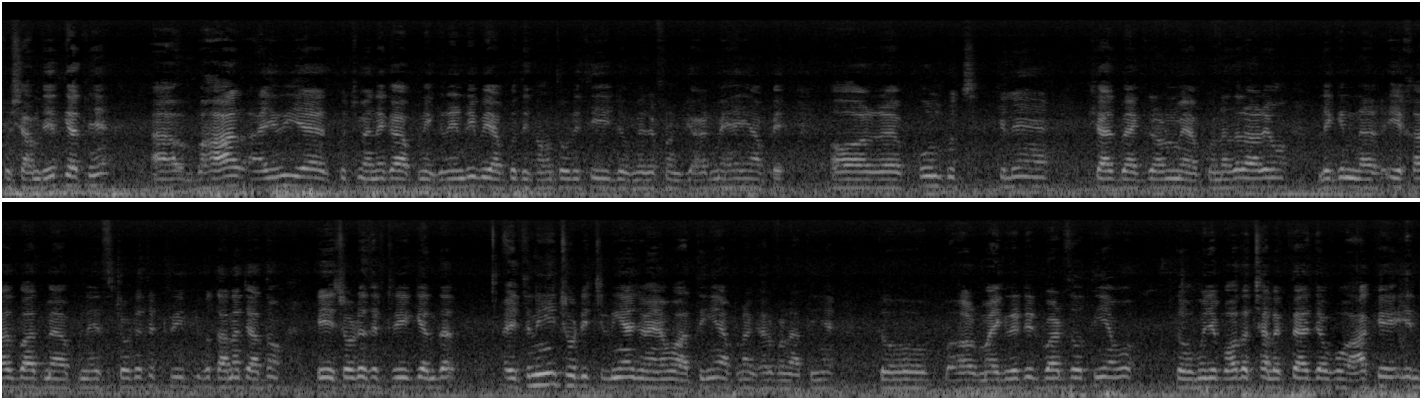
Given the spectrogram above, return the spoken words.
खुश आमदीद कहते हैं। बाहर आई हुई है, कुछ मैंने कहा अपनी ग्रीनरी भी आपको दिखाऊँ थोड़ी सी, जो मेरे फ्रंट यार्ड में है यहाँ पे। और फूल कुछ खिले हैं, शायद बैकग्राउंड में आपको नज़र आ रहे हों। लेकिन ये ख़ास बात मैं अपने इस छोटे से ट्री की बताना चाहता हूँ कि छोटे से ट्री के अंदर इतनी ही छोटी चिड़ियाँ जो हैं, वो आती हैं, अपना घर बनाती हैं। तो और माइग्रेटेड बर्ड्स होती हैं वो तो मुझे बहुत अच्छा लगता है जब वो आके इन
